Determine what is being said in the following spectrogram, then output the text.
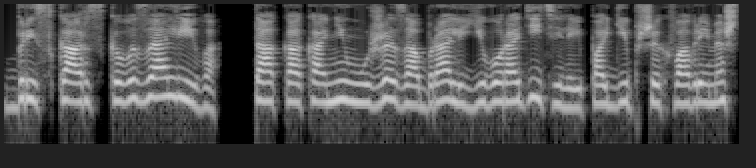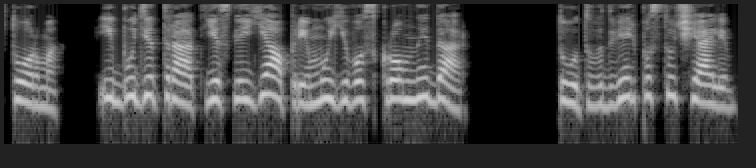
Брискарского залива, так как они уже забрали его родителей, погибших во время шторма, и будет рад, если я приму его скромный дар. Тут в дверь постучали.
